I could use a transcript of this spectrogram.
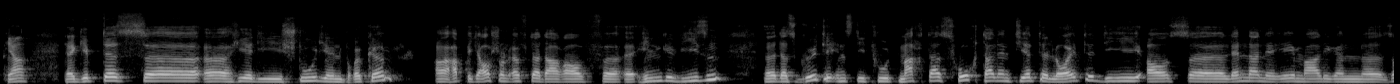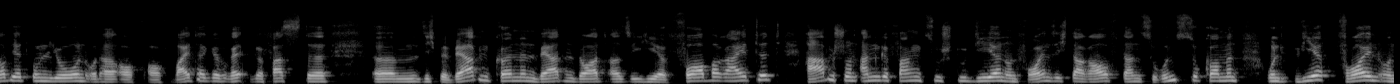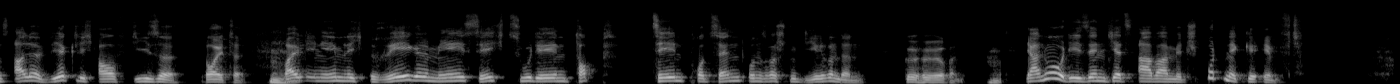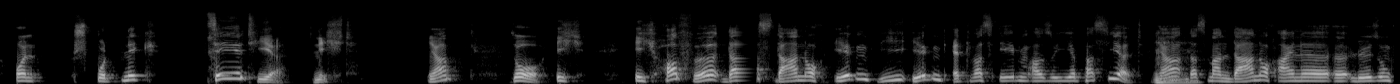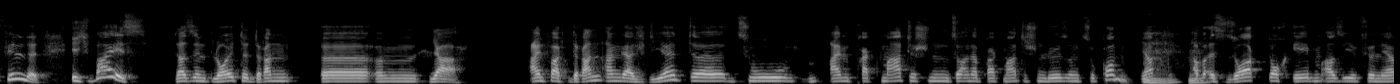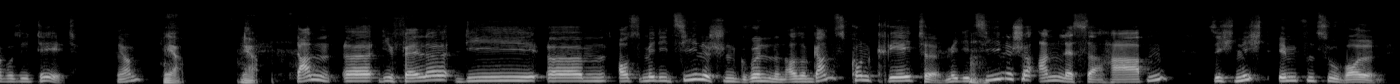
Ja, da gibt es äh, äh hier die Studienbrücke, habe ich auch schon öfter darauf hingewiesen. Das Goethe-Institut macht das. Hochtalentierte Leute, die aus Ländern der ehemaligen Sowjetunion oder auch, auch weiter gefasste ähm, sich bewerben können, werden dort also hier vorbereitet, haben schon angefangen zu studieren und freuen sich darauf, dann zu uns zu kommen. Und wir freuen uns alle wirklich auf diese Leute, hm. weil die nämlich regelmäßig zu den Top 10 Prozent unserer Studierenden gehören. Hm. Ja, nun, die sind jetzt aber mit Sputnik geimpft. Und Sputnik zählt hier nicht. Ja, so, ich, ich hoffe, dass da noch irgendwie irgendetwas eben also hier passiert. Mhm. Ja, dass man da noch eine äh, Lösung findet. Ich weiß, da sind Leute dran, äh, ähm, ja, einfach dran engagiert, äh, zu einem pragmatischen, zu einer pragmatischen Lösung zu kommen. Ja, mhm. aber mhm. es sorgt doch eben also für Nervosität. Ja, ja, ja. Dann äh, die Fälle, die ähm, aus medizinischen Gründen, also ganz konkrete medizinische Anlässe haben, sich nicht impfen zu wollen.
